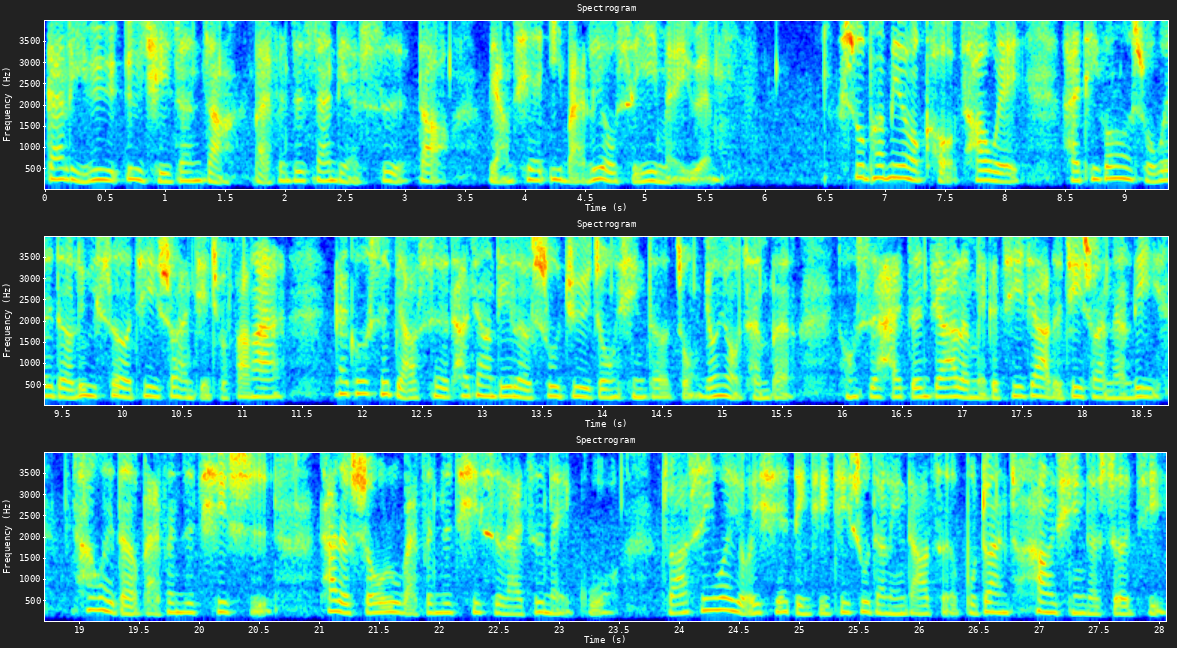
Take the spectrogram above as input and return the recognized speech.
该领域预期增长百分之三点四到两千一百六十亿美元。Super Miracle 超维还提供了所谓的绿色计算解决方案。该公司表示，它降低了数据中心的总拥有成本，同时还增加了每个机架的计算能力。超维的百分之七十，它的收入百分之七十来自美国，主要是因为有一些顶级技术的领导者不断创新的设计。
